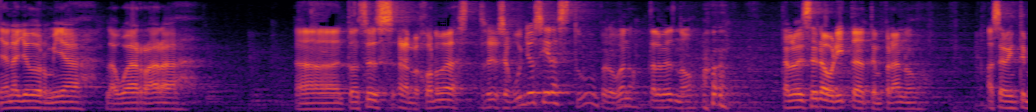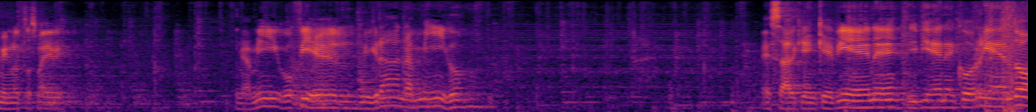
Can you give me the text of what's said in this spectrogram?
Mañana, yo dormía la wea rara. Ah, entonces, a lo mejor no eras, según yo sí eras tú, pero bueno, tal vez no. tal vez era ahorita temprano, hace 20 minutos maybe. Mi amigo fiel, mi gran amigo. Es alguien que viene y viene corriendo.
